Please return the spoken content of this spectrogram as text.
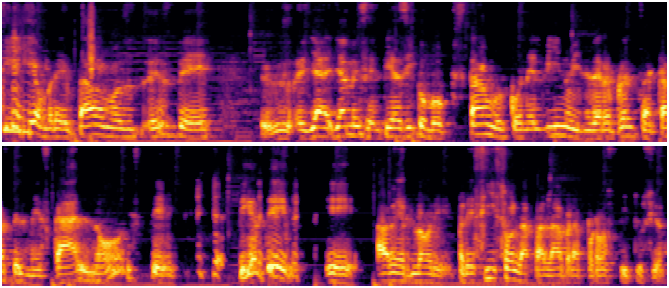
Sí, hombre, estábamos, este, ya, ya me sentía así como pues, estábamos con el vino y de repente sacaste el mezcal, ¿no? Este, fíjate, eh, a ver, Lore, preciso la palabra prostitución,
